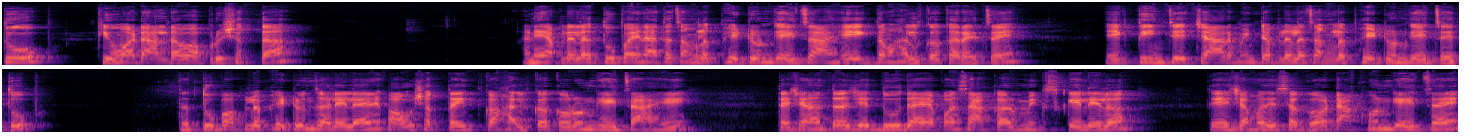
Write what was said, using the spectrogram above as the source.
तूप किंवा डालडा वापरू शकता. आणि आपल्याला तूप आहे ना आता चांगलं फेटून घ्यायचं आहे. एकदम हलकं करायचं आहे एक तीन ते चार मिनटं आपल्याला चांगलं फेटून घ्यायचं आहे तूप. तर तूप आपलं फेटून झालेलं आहे आणि पाहू शकता इतकं हलकं करून घ्यायचं आहे. त्याच्यानंतर जे दूध आहे आपण साखर मिक्स केलेलं ते याच्यामध्ये सगळं टाकून घ्यायचं आहे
